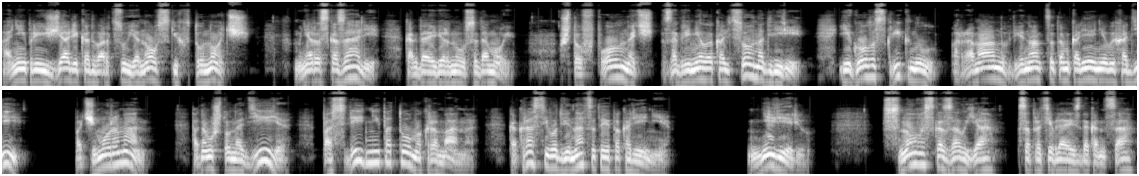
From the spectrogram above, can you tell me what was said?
они приезжали ко дворцу Яновских в ту ночь. Мне рассказали, когда я вернулся домой, что в полночь загремело кольцо на двери, и голос крикнул «Роман, в двенадцатом колене выходи!» Почему роман? Потому что Надея — последний потомок романа, как раз его двенадцатое поколение. Не верю. Снова сказал я, сопротивляясь до конца,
